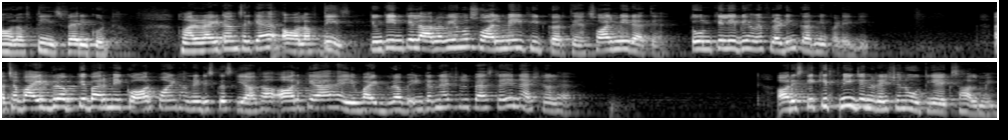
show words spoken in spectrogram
All of these very good हमारा राइट right आंसर क्या है? ऑल ऑफ़ दीज क्योंकि इनके लार्वा भी हम सॉइल में ही फ़ीड करते हैं सॉइल में ही रहते हैं तो उनके लिए भी हमें फ्लडिंग करनी पड़ेगी। अच्छा वाइट ग्रब के बारे में एक और पॉइंट हमने डिस्कस किया था। और क्या है ये वाइट ग्रब इंटरनेशनल पेस्ट है या नेशनल है? और इसकी कितनी जनरेशन होती है एक साल में?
